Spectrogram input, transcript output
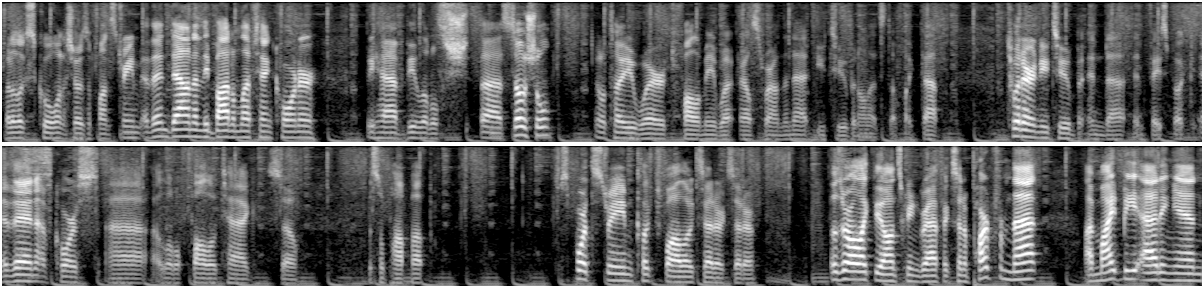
But it looks cool when it shows up on stream. And then down in the bottom left-hand corner, we have the little uh, social. It'll tell you where to follow me, what elsewhere on the net, YouTube, and all that stuff like that. Twitter and YouTube and uh, and Facebook. And then, of course, uh, a little follow tag. So this will pop up. To support the stream, click to follow, etc., etc. Those are all like the on-screen graphics. And apart from that, I might be adding in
